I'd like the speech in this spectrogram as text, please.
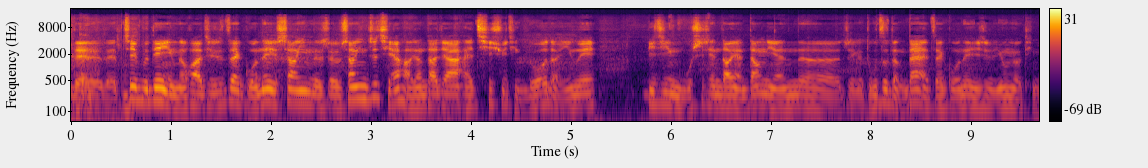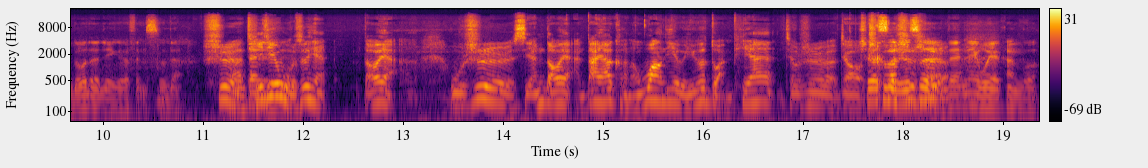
对对对，这部电影的话，其实在国内上映的时候，上映之前好像大家还期许挺多的，因为毕竟武世贤导演当年的这个《独自等待》在国内是拥有挺多的这个粉丝的。啊是但是提起武世贤导演，武世贤导演，大家可能忘记有一个短片，就是叫《车十四，世》。对，那我也看过。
